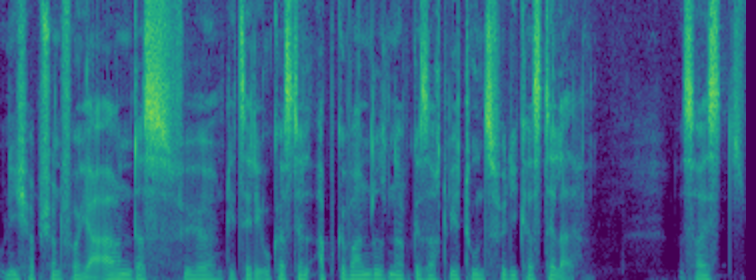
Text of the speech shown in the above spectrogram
Und ich habe schon vor Jahren das für die CDU Castell abgewandelt und habe gesagt, wir tun's für die Casteller. Das heißt,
